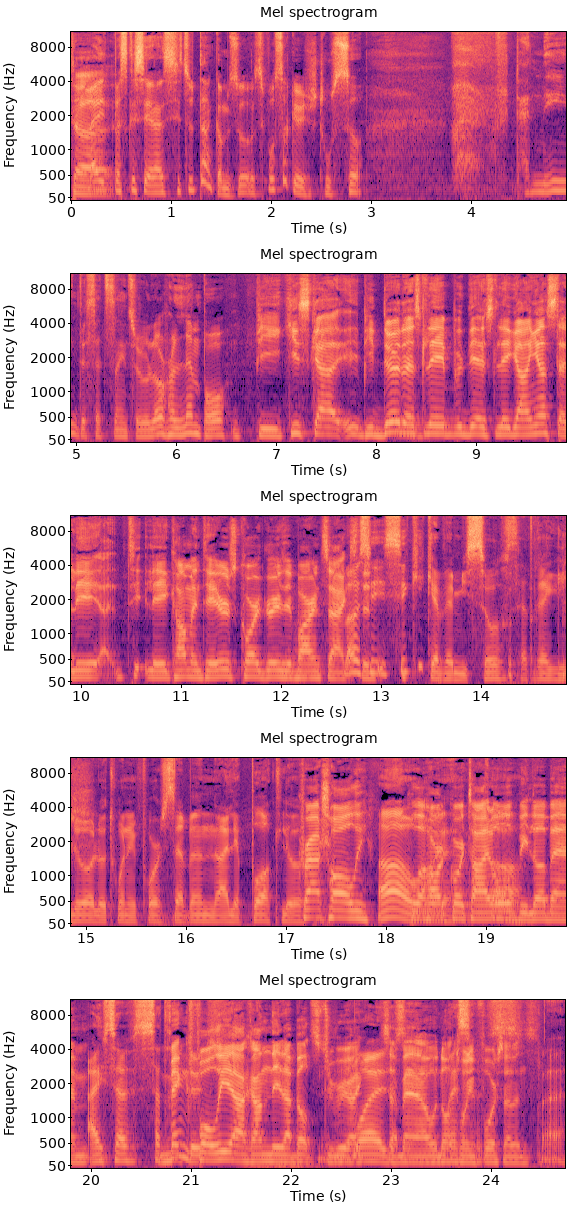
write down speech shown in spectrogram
Ben, parce que c'est tout le temps comme ça. C'est pour ça que je trouve ça. Tanné de cette ceinture-là. Je l'aime pas. Puis qui se Puis deux de les, de- les gagnants, c'était les, les commentators Corey Graves et Byron Ben, Saxton. c'est c'est qui qui avait mis ça, cette règle-là, là, 24-7 à l'époque? là? Crash Holly Ah, pour le ouais. hardcore title. Ah. Puis là, ben, Hey, ça, Mick de- Foley a ramené la belt si tu veux. avec Ouais, ça, ben, au nom ouais, 24-7. ça- ça-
